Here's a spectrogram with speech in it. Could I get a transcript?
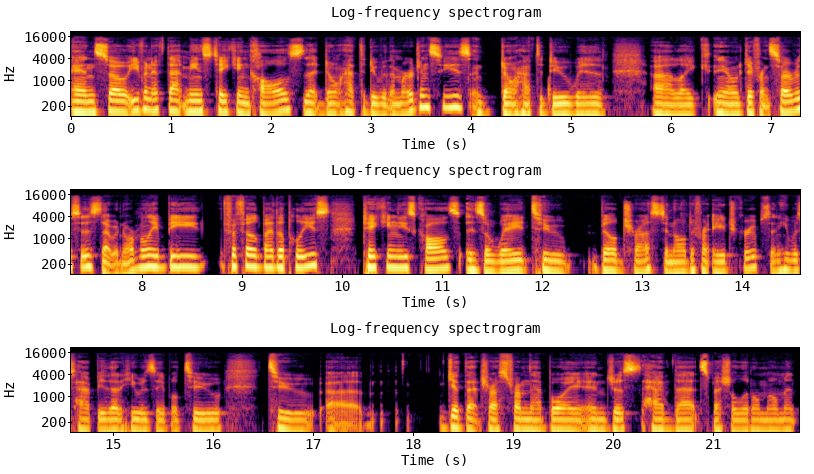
and so, even if that means taking calls that don't have to do with emergencies and don't have to do with, uh, like, you know, different services that would normally be fulfilled by the police, taking these calls is a way to build trust in all different age groups. And he was happy that he was able to, to, uh, get that trust from that boy and just have that special little moment.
